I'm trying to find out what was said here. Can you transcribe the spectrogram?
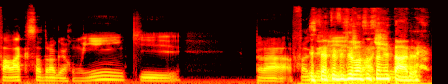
falar que essa droga é ruim, que pra fazer Exceto a hit, vigilância sanitária.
